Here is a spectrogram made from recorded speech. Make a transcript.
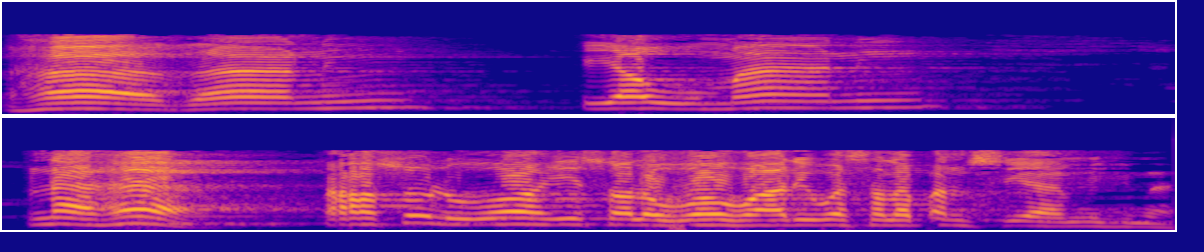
Hadzani yaumani naha Rasulullah sallallahu alaihi wasallam an siyamihima.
